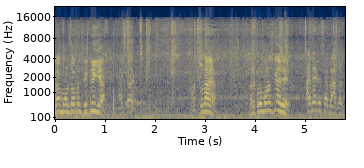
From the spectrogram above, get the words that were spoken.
પેલા માણસો આપણે છેતરી ગયા. હા સર. હાથો ના આયા. અને પેલો માણસ ક્યાં છે? આ બેઠો સાહેબ આગળ.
